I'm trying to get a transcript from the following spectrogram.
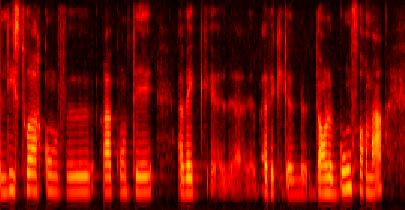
l'histoire qu'on veut raconter avec, euh, avec le, dans le bon format, euh,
